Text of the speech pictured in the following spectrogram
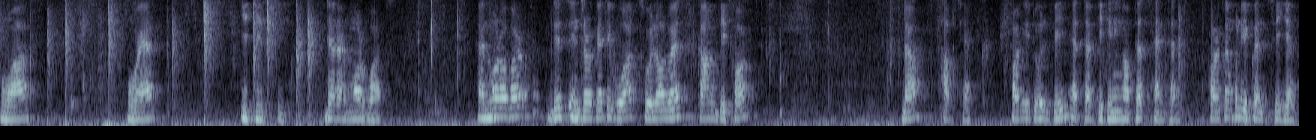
was, were, etc. There are more words. And moreover, these interrogative words will always come before the subject or it will be at the beginning of the sentence. For example, you can see here,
